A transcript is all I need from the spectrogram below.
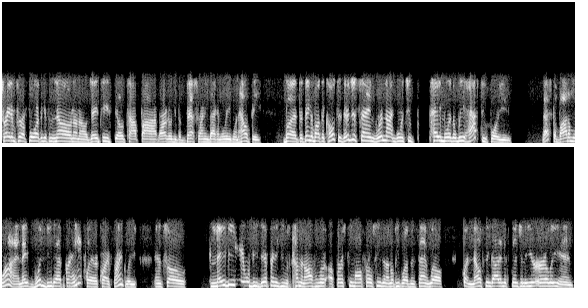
trade him for a fourth and get some. No, no, no. JT's still top five, arguably the best running back in the league when healthy. But the thing about the Colts is they're just saying we're not going to pay more than we have to for you. That's the bottom line. They wouldn't do that for any player, quite frankly. And so maybe it would be different if he was coming off of a first team All Pro season. I know people have been saying, well, Quenton Nelson got an extension a year early and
